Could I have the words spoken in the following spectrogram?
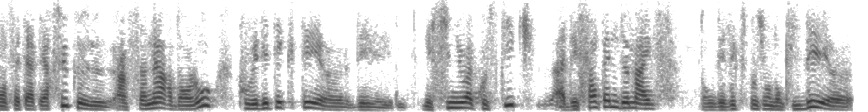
On s'était aperçu qu'un sonar dans l'eau pouvait détecter euh, des signaux acoustiques à des centaines de miles donc des explosions. Donc l'idée euh,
